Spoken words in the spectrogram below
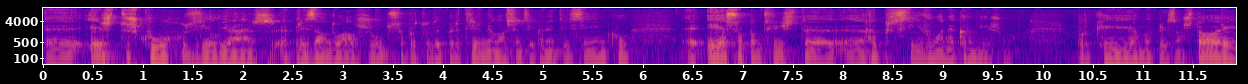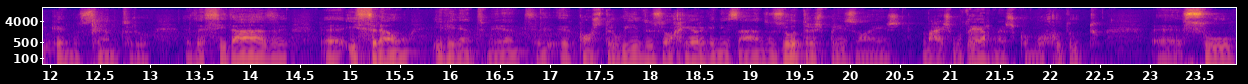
Eh, estes curros, e aliás a prisão do Aljube, sobretudo a partir de 1945, eh, é, sob o ponto de vista repressivo, um anacronismo. Porque é uma prisão histórica no centro da cidade eh, e serão, evidentemente, eh, construídos ou reorganizados outras prisões mais modernas, como o Reduto eh, Sul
